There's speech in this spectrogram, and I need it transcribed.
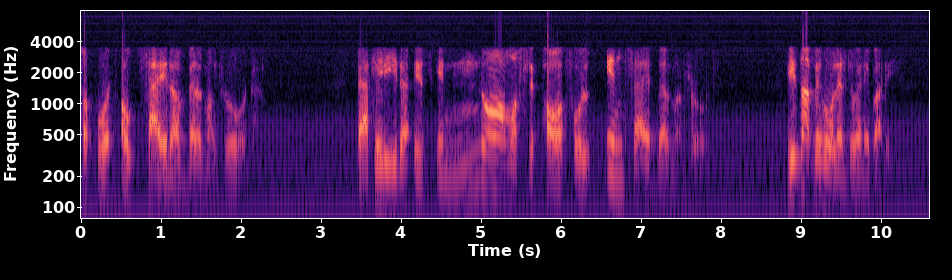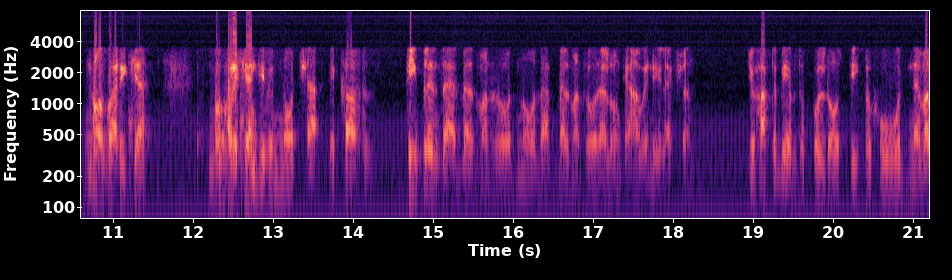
support outside of Belmont Road, that leader is enormously powerful inside Belmont Road. He's not beholden to anybody. Nobody can nobody can give him no chat because people inside Belmont Road know that Belmont Road alone can win the election. You have to be able to pull those people who would never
